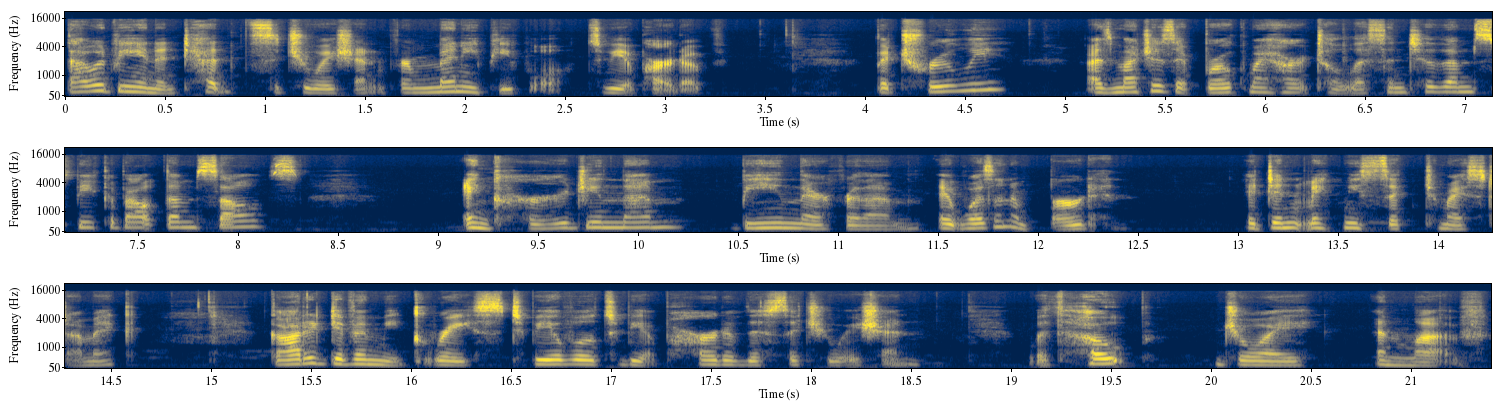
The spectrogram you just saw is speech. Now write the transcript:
That would be an intense situation for many people to be a part of. But truly, as much as it broke my heart to listen to them speak about themselves, encouraging them, being there for them, it wasn't a burden. It didn't make me sick to my stomach. God had given me grace to be able to be a part of this situation with hope, joy, and love.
